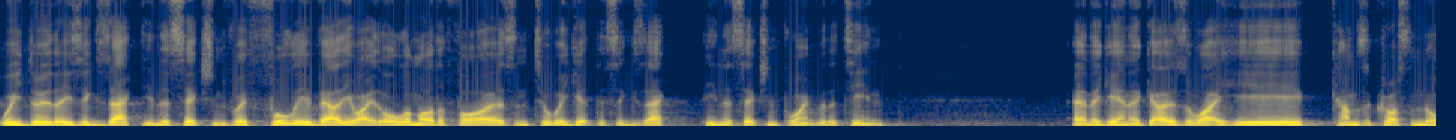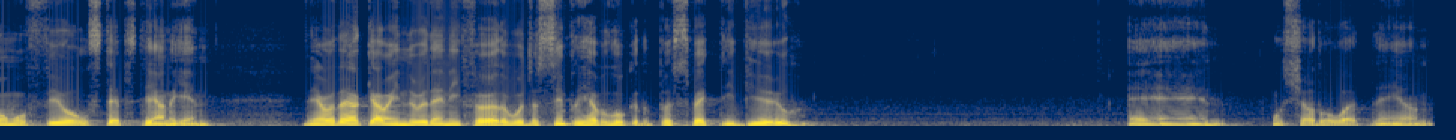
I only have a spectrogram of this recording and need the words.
we do these exact intersections. We fully evaluate all the modifiers until we get this exact intersection point with a tin. And again, it goes away here, comes across the normal fill, steps down again. Now, without going into it any further, we'll just simply have a look at the perspective view. And we'll shut all that down.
